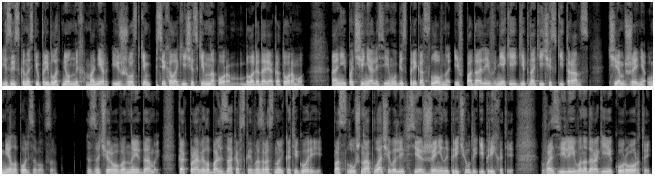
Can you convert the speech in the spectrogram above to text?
изысканностью приблотненных манер и жестким психологическим напором, благодаря которому они подчинялись ему беспрекословно и впадали в некий гипнотический транс, чем Женя умело пользовался. Зачарованные дамы, как правило, бальзаковской возрастной категории, послушно оплачивали все Женины причуды и прихоти, возили его на дорогие курорты.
